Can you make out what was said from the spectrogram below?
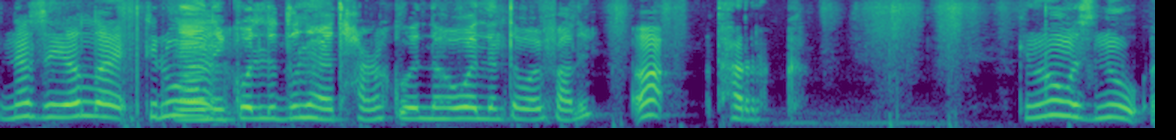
نزل يلا اقتلوه يعني كل دول هيتحركوا إلا هو اللي أنت واقف عليه؟ آه اتحرك. كان هو مزنوق.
